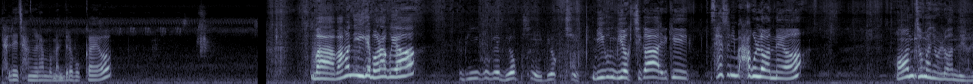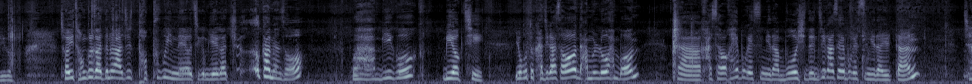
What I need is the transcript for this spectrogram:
달래장을 한번 만들어 볼까요? 와, 망언니 이게 뭐라고요? 미국의 멱치, 멱치. 미국 미역치가 이렇게 새순이 막 올라왔네요. 엄청 많이 올라왔네요, 이거. 저희 정글 가든을 아주 덮고 있네요. 지금 얘가 쭉 가면서. 와, 미국 미역치. 요것도 가져가서 나물로 한번 자, 가서 해보겠습니다. 무엇이든지 가서 해보겠습니다, 일단. 자,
